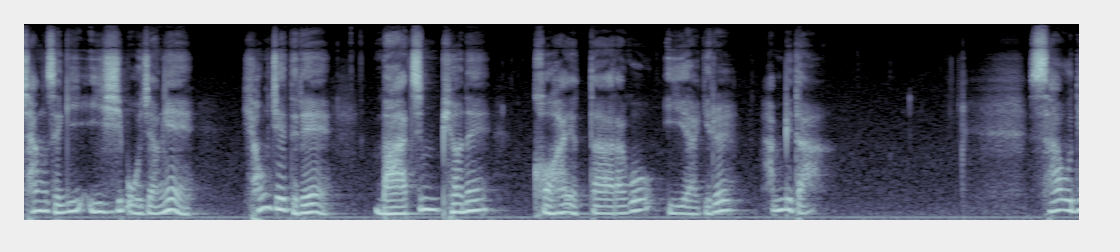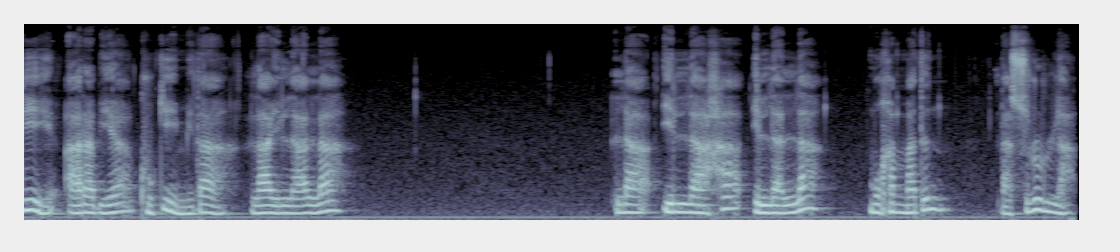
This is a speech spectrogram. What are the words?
창세기 25장에 형제들의 맞은편에 거하였다라고 이야기를 합니다. 사우디 아라비아 국기입니다. 라일랄라 라 일라하 일랄라 무함마든 라수룰라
